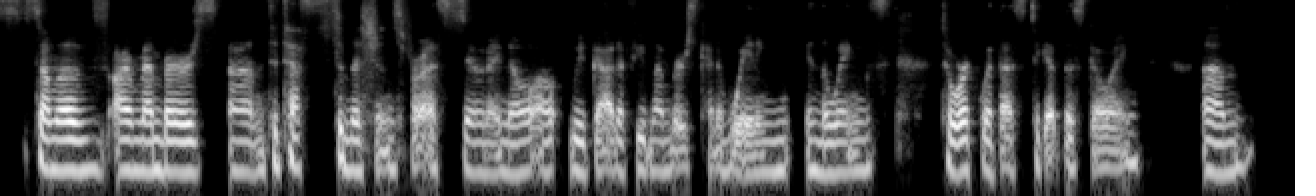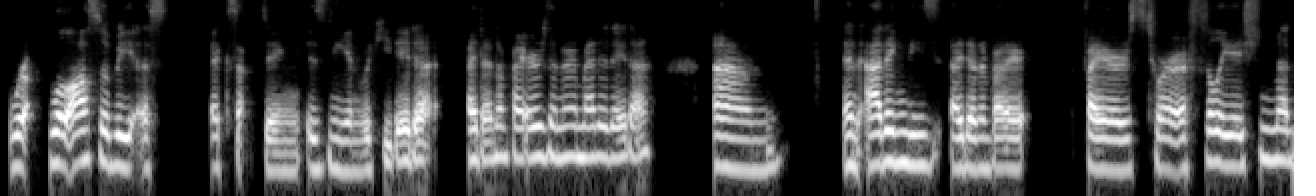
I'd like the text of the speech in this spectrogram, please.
some of our members um, to test submissions for us soon. I know I'll, we've got a few members kind of waiting in the wings to work with us to get this going. Um, we're, we'll also be accepting ISNI and Wikidata identifiers in our metadata. Um, and adding these identifiers to our affiliation met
